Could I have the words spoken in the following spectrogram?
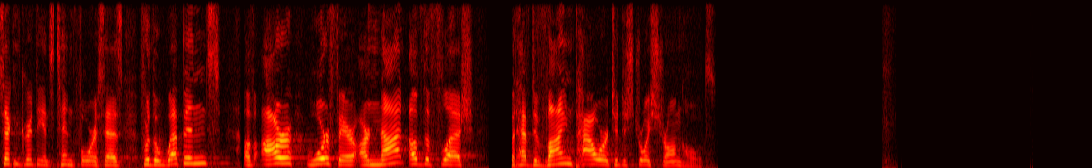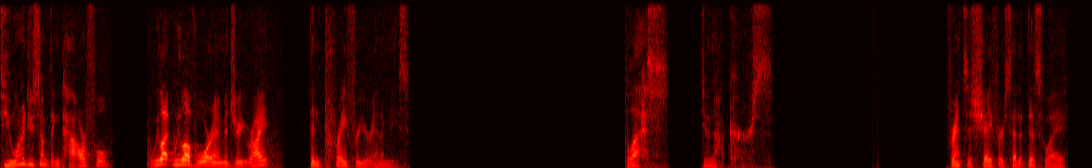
2 Corinthians 10:4 says, "For the weapons of our warfare are not of the flesh, but have divine power to destroy strongholds." Do you want to do something powerful? We, like, we love war imagery, right? Then pray for your enemies. Bless, do not curse. Francis Schaeffer said it this way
